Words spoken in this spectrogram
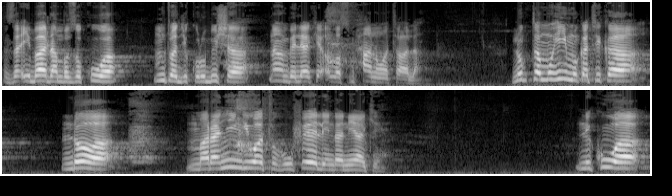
za ibada ambazo kuwa mtu ajikurubisha nayo mbele yake Allah subhanahu wa ta'ala. Nukta muhimu katika ndoa mara nyingi watu hufeli ndani yake. Ni kuwa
